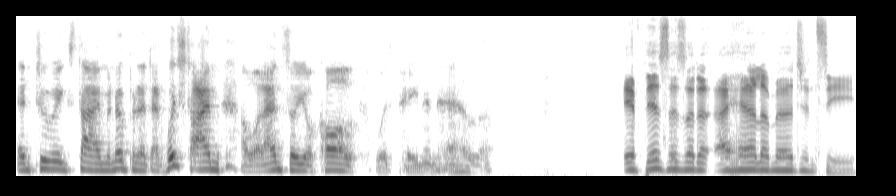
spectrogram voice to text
in two weeks' time and open it. At which time I will answer your call with pain in hell. If this isn't a, a hell emergency,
